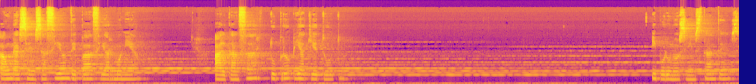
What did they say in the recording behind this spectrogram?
a una sensación de paz y armonía alcanzar tu propia quietud. Y por unos instantes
